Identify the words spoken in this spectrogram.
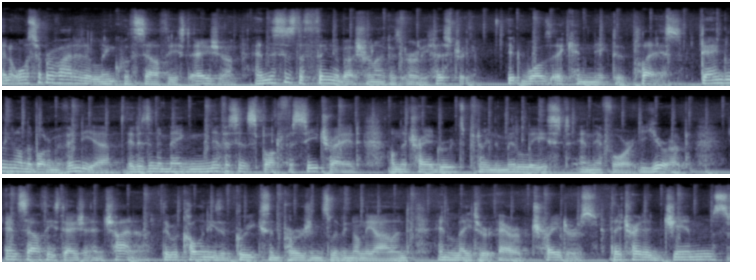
and also provided a link with Southeast Asia. And this is the thing about Sri Lanka's early history. It was a connected place. Dangling on the bottom of India, it is in a magnificent spot for sea trade on the trade routes between the Middle East and therefore Europe and Southeast Asia and China. There were colonies of Greeks and Persians living on the island and later Arab traders. They traded gems,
